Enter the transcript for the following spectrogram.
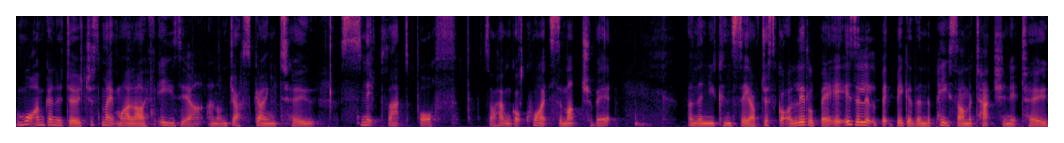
and what I'm going to do is just make my life easier and I'm just going to snip that off so I haven't got quite so much of it. And then you can see I've just got a little bit it is a little bit bigger than the piece I'm attaching it to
